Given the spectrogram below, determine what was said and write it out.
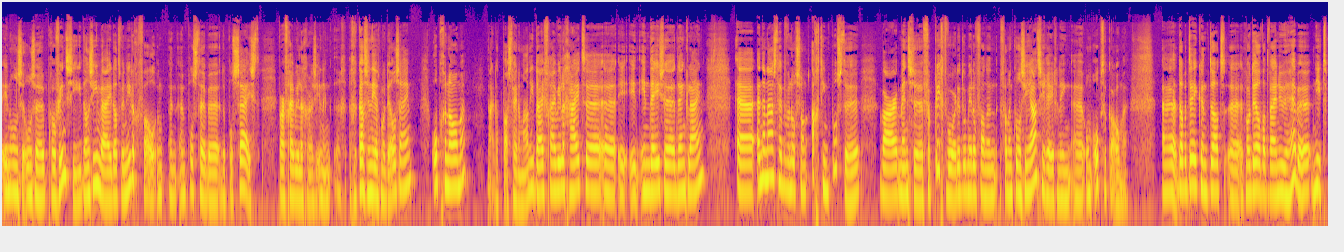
in onze, onze provincie... dan zien wij dat we in ieder geval een, een, een post hebben, de post Zeist... waar vrijwilligers in een gecasineerd model zijn opgenomen... Nou, dat past helemaal niet bij vrijwilligheid in, in deze denklijn. En daarnaast hebben we nog zo'n 18 posten waar mensen verplicht worden door middel van een, van een conciliatieregeling uh, om op te komen. Uh, dat betekent dat het model wat wij nu hebben niet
